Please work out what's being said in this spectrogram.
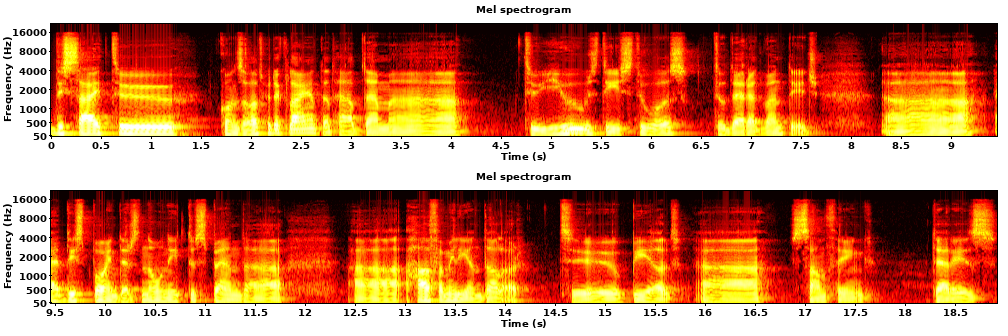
decide to consult with a client and help them uh, to use these tools to their advantage uh, at this point there's no need to spend uh, uh, half a million dollar to build something that is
